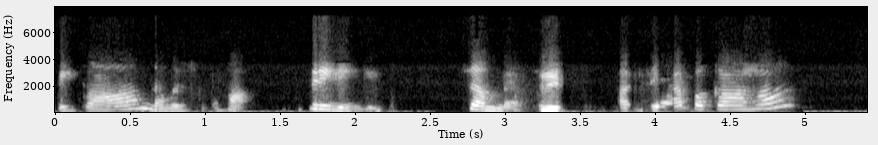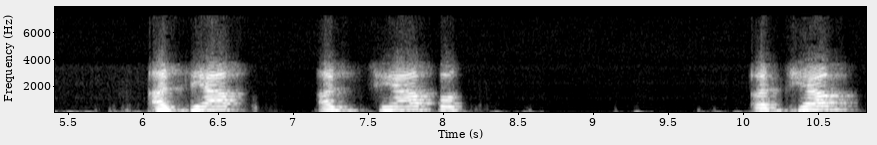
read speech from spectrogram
पिकां नमस्कृत। हा। स्त्रीलिङ्गि। सम्यक्। अध्यापकाः? अध्याप अध्यापक अध्यापकाः?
